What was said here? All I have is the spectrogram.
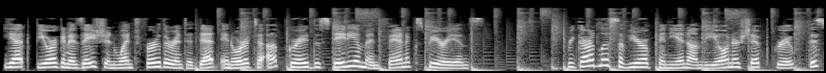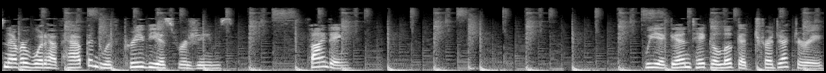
Yet, the organization went further into debt in order to upgrade the stadium and fan experience. Regardless of your opinion on the ownership group, this never would have happened with previous regimes. Finding We again take a look at trajectory.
